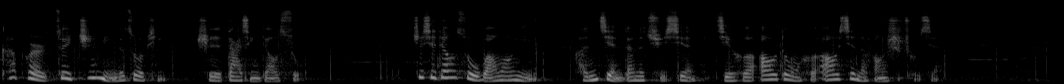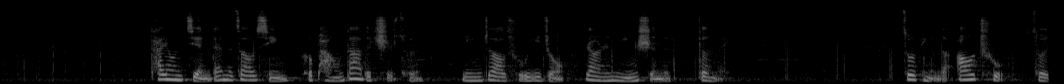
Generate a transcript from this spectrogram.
卡普尔最知名的作品是大型雕塑，这些雕塑往往以很简单的曲线结合凹洞和凹陷的方式出现。他用简单的造型和庞大的尺寸，营造出一种让人凝神的氛围。作品的凹处所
